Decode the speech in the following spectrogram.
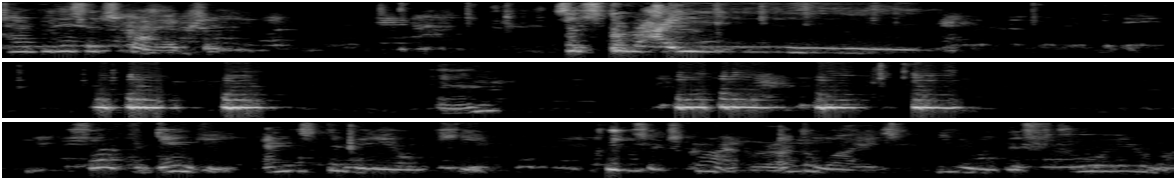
time for the subscription. Subscribe! And sorry for Genji ends the video here. Please subscribe or otherwise you will destroy your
